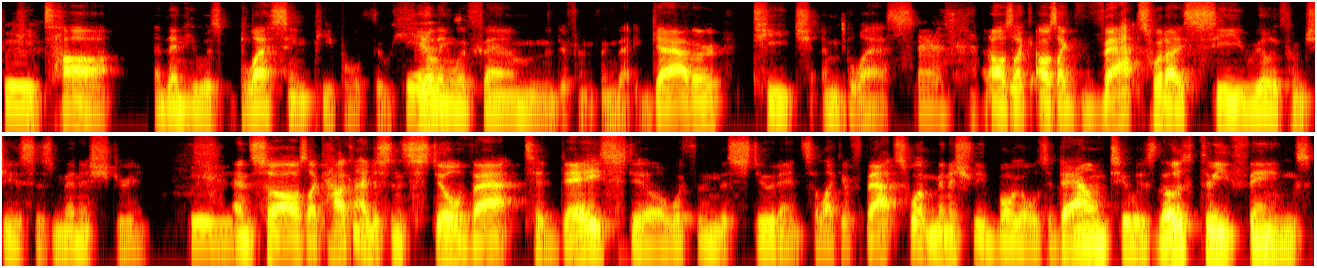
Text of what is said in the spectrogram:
he mm, taught, and then he was blessing people through healing Yes. with them, the different thing that gather, teach, and bless. And I was like, I was like, that's what I see really from Jesus' ministry. Mm, And so I was like, how can I just instill that today still within the students? So like, if that's what ministry boils down to is those three things,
